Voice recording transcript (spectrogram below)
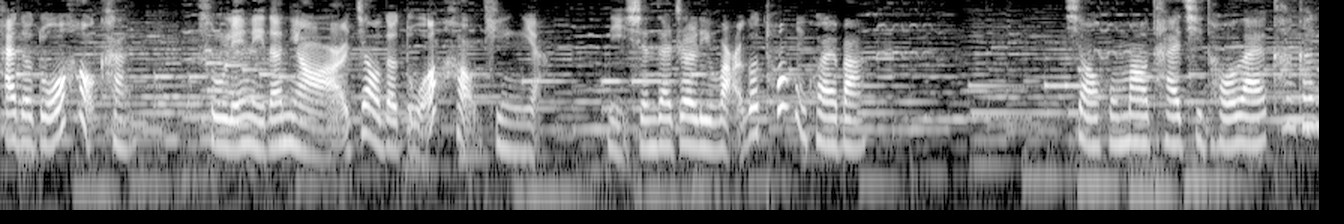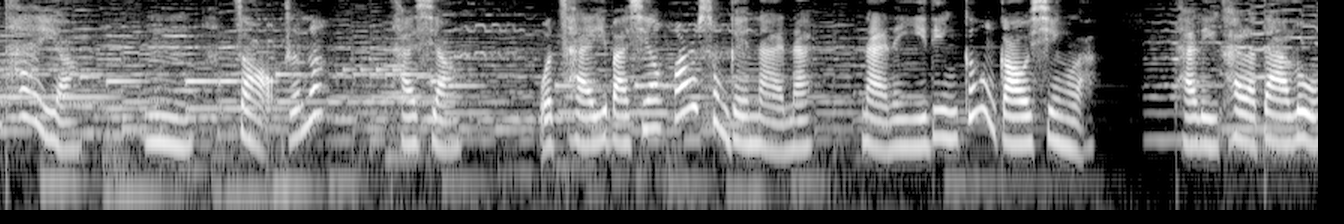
开得多好看，树林里的鸟儿叫得多好听呀！你先在这里玩个痛快吧。”小红帽抬起头来看看太阳，嗯，早着呢。他想，我采一把鲜花送给奶奶，奶奶一定更高兴了。他离开了大路，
